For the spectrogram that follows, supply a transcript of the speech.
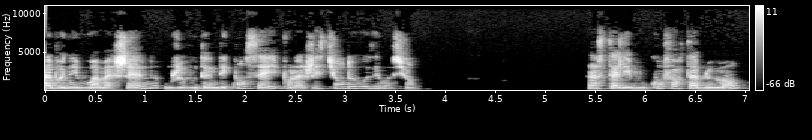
Abonnez-vous à ma chaîne où je vous donne des conseils pour la gestion de vos émotions. Installez-vous confortablement.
